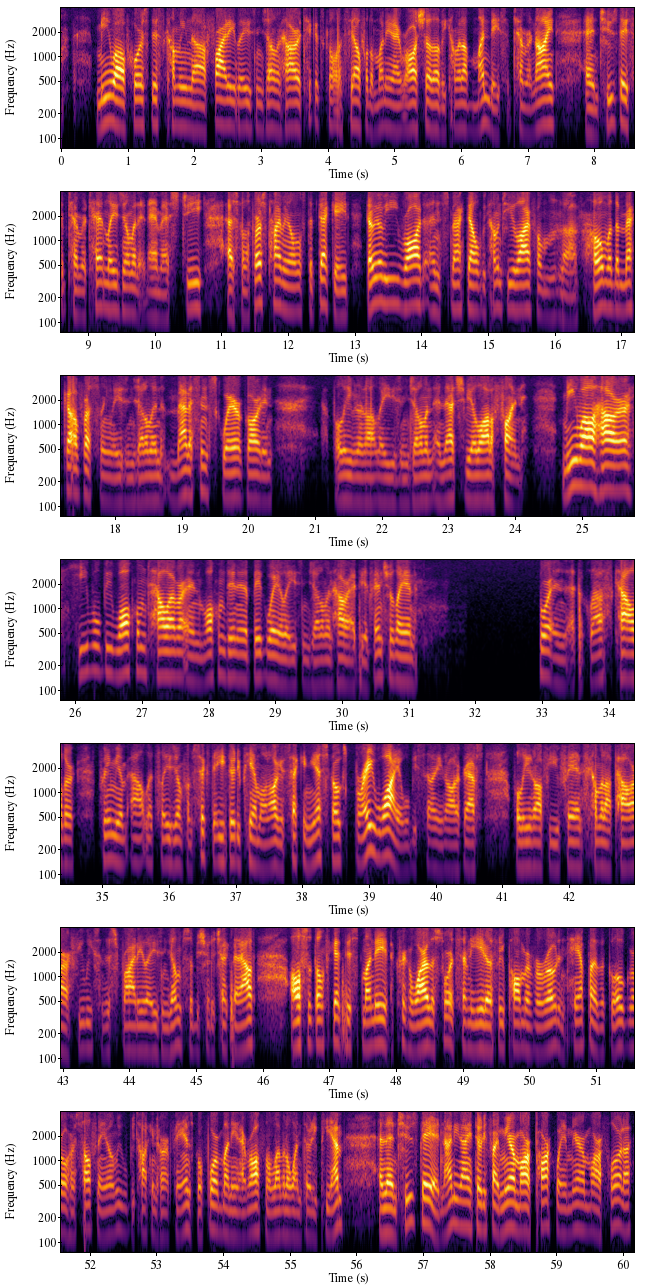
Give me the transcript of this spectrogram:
Meanwhile, of course, this coming uh, Friday, ladies and gentlemen, how our tickets go on sale for the Monday Night Raw show? They'll be coming up Monday, September 9, and Tuesday, September 10, ladies and gentlemen, at MSG. As for the first time in almost a decade, WWE Raw and SmackDown will be coming to you live from the home of the Mecca of Wrestling, ladies and gentlemen, Madison Square Garden. Believe it or not, ladies and gentlemen, and that should be a lot of fun. Meanwhile, however, he will be welcomed, however, and welcomed in in a big way, ladies and gentlemen, however, at the Adventureland store and at the Glass Calendar Premium Outlets, ladies and gentlemen, from 6 to 8.30 p.m. on August 2nd. Yes, folks, Bray Wyatt will be signing autographs for leading off you fans coming up, however, a few weeks from this Friday, ladies and gentlemen, so be sure to check that out. Also, don't forget this Monday at the Cricket Wireless Store at 7803 Palm River Road in Tampa, the Glow Girl herself, Naomi, will be talking to her fans before Monday Night Raw from 11 to 1:30 p.m. And then Tuesday at 9935 Miramar Parkway in Miramar, Florida,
